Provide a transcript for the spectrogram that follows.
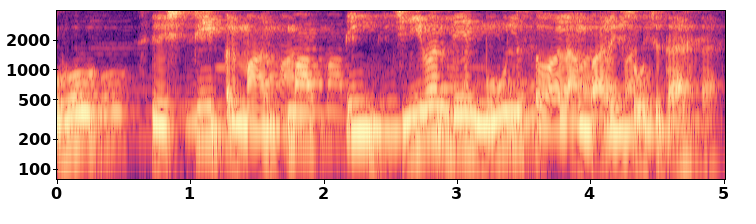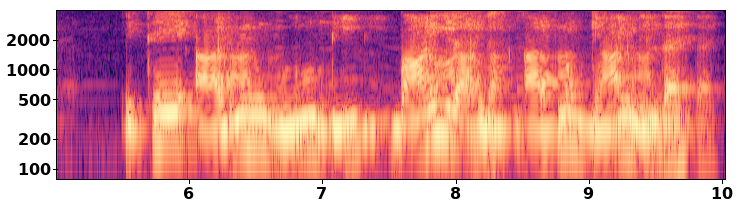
ਉਹ ਸ੍ਰਿਸ਼ਟੀ ਪਰਮਾਤਮਾ ਤੇ ਜੀਵਨ ਦੇ ਮੂਲ ਸਵਾਲਾਂ ਬਾਰੇ ਸੋਚਦਾ ਹੈ। ਇੱਥੇ ਆਦਮੀ ਨੂੰ ਗੁਰੂ ਦੀ ਬਾਣੀ ਰਾਹੀਂ ਆਤਮਿਕ ਗਿਆਨ ਮਿਲਦਾ ਹੈ।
